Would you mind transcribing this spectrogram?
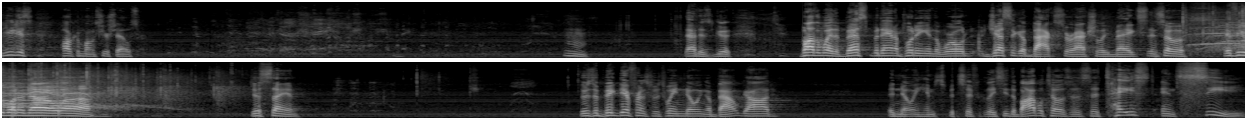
You just talk amongst yourselves. Mm, that is good. By the way, the best banana pudding in the world, Jessica Baxter actually makes. And so if you want to know, uh, just saying. There's a big difference between knowing about God and knowing Him specifically. See, the Bible tells us to taste and see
